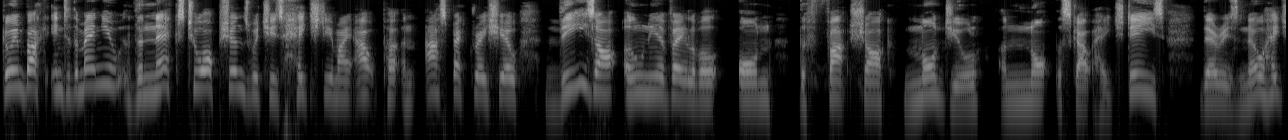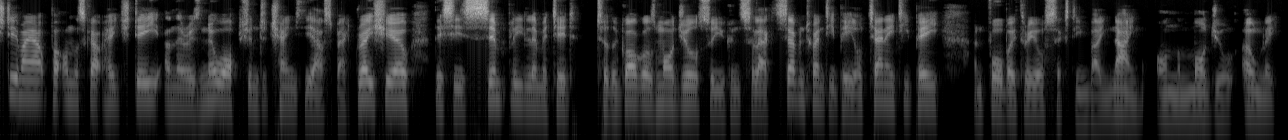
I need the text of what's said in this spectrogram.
Going back into the menu, the next two options, which is HDMI output and aspect ratio, these are only available on the Fat Shark module and not the Scout HDs. There is no HDMI output on the Scout HD and there is no option to change the aspect ratio. This is simply limited to the goggles module so you can select 720p or 1080p and 4x3 or 16x9 on the module only.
